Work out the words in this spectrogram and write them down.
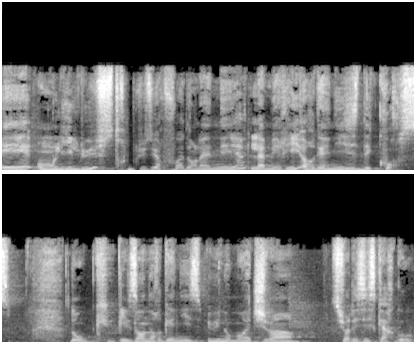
Et on l'illustre plusieurs fois dans l'année. La mairie organise des courses. Donc, ils en organisent une au mois de juin sur les escargots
